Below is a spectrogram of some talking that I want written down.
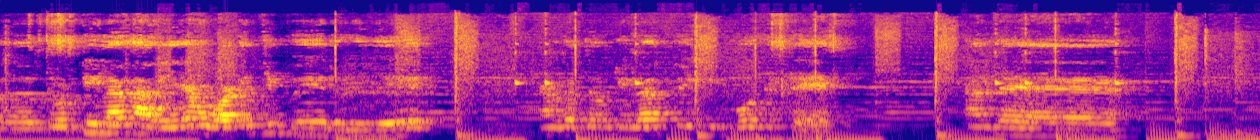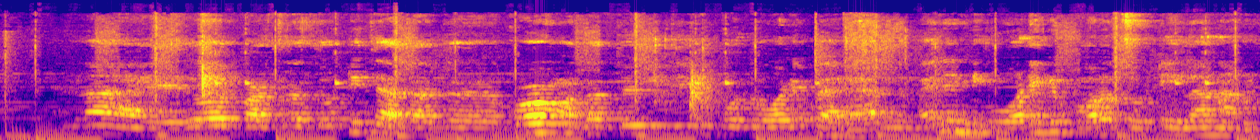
அந்த தொட்டிலாம் நிறையா உடஞ்சி போயிருக்குது. அந்த தொட்டிலாம் தூக்கி போட்டுட்டு அந்த என்ன ஏதோ ஒரு படத்தில் தொட்டி தாத்தா கோபம் வந்தால் தூக்கி தூக்கி போட்டு உடைப்பாரு. அந்த மாதிரி இன்னைக்கு உடைக்க போகிற தொட்டிலாம் நான்.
